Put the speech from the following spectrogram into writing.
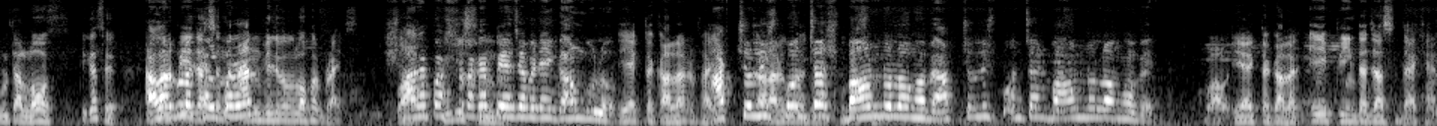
উল্টা লস ঠিক আছে? আপনারা পেয়ে যাচ্ছেন আনবিলিভেবল অফার প্রাইস সাড়ে পাঁচশো টাকা পেয়ে যাবেন এই গাউনগুলো এই একটা কালার ভাই। আটচল্লিশ পঞ্চাশ বাউন্ন লং হবে। আটচল্লিশ পঞ্চাশ বাউন্ন লং হবে। ওয়াও এই একটা কালার এই প্রিন্টটা জাস্ট দেখেন।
